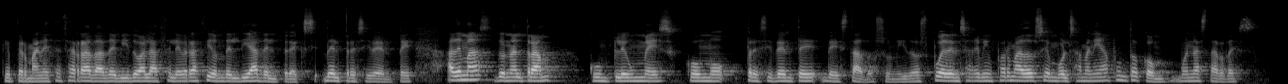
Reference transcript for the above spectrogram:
que permanece cerrada debido a la celebración del Día del, del Presidente. Además, Donald Trump cumple un mes como presidente de Estados Unidos. Pueden seguir informados en bolsamanía.com. Buenas tardes.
